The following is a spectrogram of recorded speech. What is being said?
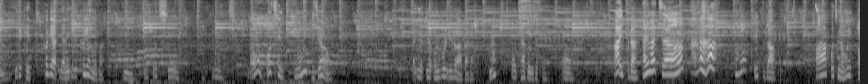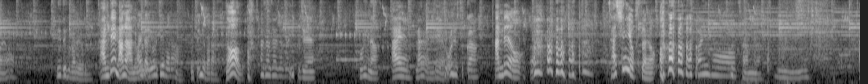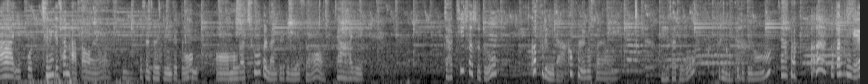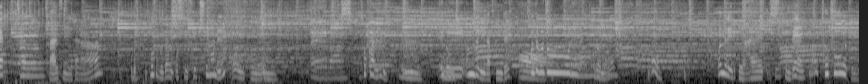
음, 이렇게 크게, 하- 아니, 이렇게 크게 한번 해봐. 음. 이 꽃이. 음. 어, 꽃이 너무 이쁘죠? 아, 이, 이 얼굴 일로 와봐라. 응? 꽃하고 이렇게. 어. 아, 이쁘다. 닮았죠? 어, 이쁘다. 아, 꽃이 너무 이뻐요. 니도 해봐라, 여러분. 안 돼, 나는 안 아니다, 어울려. 이렇게 해봐라. 이거 당겨봐라. 너! 자자자자자, 이쁘지? 보이나? 아유, 나는 안 돼요. 좀 올려줄까? 안 돼요. 자신이 없어요. 아이고, 참나. 음. 아, 이 꽃 지는 게 참 아까워요. 음. 그래서 저희들이 이제 또 음. 어, 뭔가 추억을 만들기 위해서 자, 이, 자 티셔츠도 커플입니다. 커플로 입었어요. 모자도 커플입니다. 커플이고요. 자, 똑같은 게 참 많습니다. 보기보다는 옷이 되게 시원하네. 어, 이거 좋네. 음. 속감이 음. 애기 엉덩이 같은데 어, 보들보들해요. 그러네. 네. 오늘이 이렇게 얇은데 막 퉁퉁해 보여.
